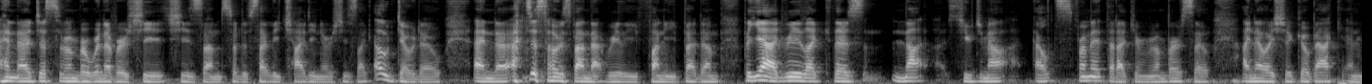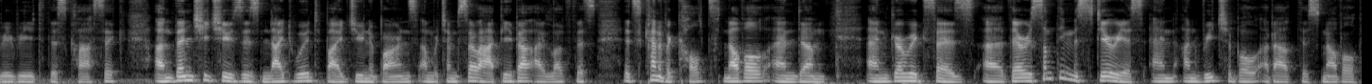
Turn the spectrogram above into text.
and I just remember whenever she she's um, sort of slightly chiding her, she's like, "Oh, Dodo," and uh, I just always found that really funny. But um, but yeah, I'd really like. There's not a huge amount else from it that I can remember, so I know I should go back and reread this classic. Um, then she chooses Nightwood by Djuna Barnes, um, which I'm so happy about. I love this. It's kind of a cult novel, and um, and Gerwig says uh, there is something mysterious and unreachable about this novel.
